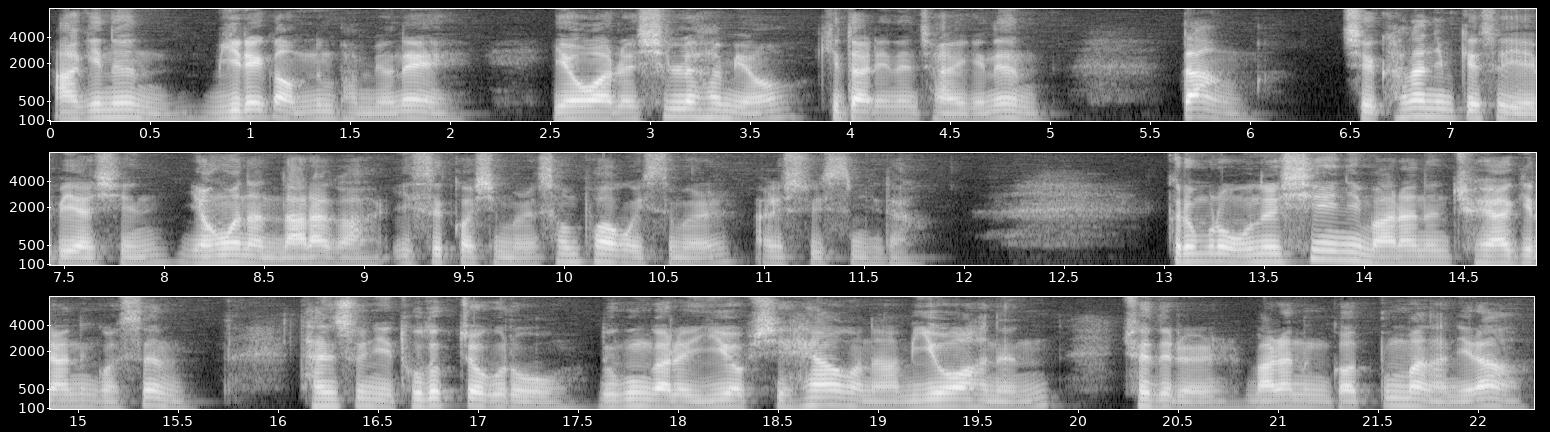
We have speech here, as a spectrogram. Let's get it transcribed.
악인은 미래가 없는 반면에 여호와를 신뢰하며 기다리는 자에게는 땅, 즉 하나님께서 예비하신 영원한 나라가 있을 것임을 선포하고 있음을 알 수 있습니다. 그러므로 오늘 시인이 말하는 죄악이라는 것은 단순히 도덕적으로 누군가를 이유 없이 해하거나 미워하는 죄들을 말하는 것 뿐만 아니라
